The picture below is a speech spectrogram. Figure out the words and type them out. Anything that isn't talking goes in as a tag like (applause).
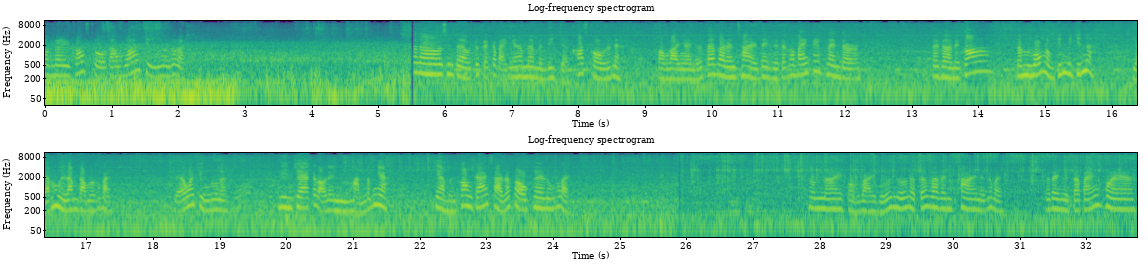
hôm nay Costco đông quá chừng luôn các bạn. Hello, xin chào tất cả các bạn nha. Hôm nay mình đi chợ Costco nữa nè. Còn vài ngày nữa tới Valentine ở đây người ta có bán cái blender. Blender này có 54 đồng 99 nè à. Giảm 15 đồng rồi các bạn. Rẻ quá chừng luôn nè. Ninja cái loại này mạnh lắm nha. Nhà mình có một cái xài rất là ok luôn các bạn. Hôm nay còn vài bữa nữa là tới Valentine nè các bạn. Ở đây người ta bán hoa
